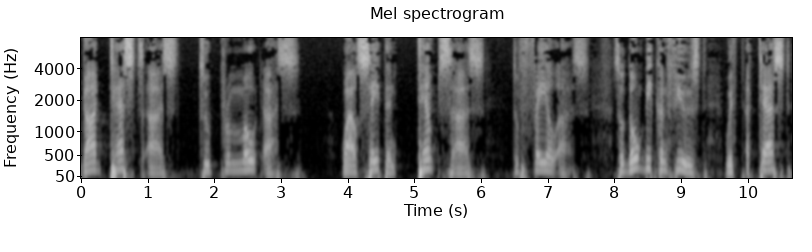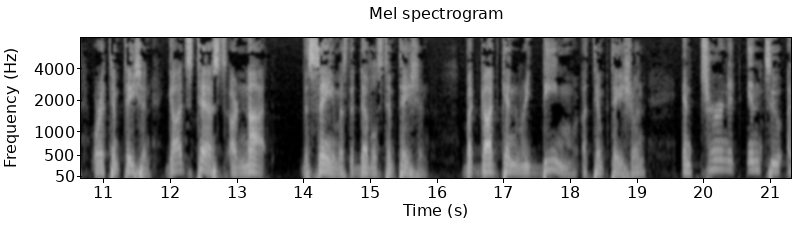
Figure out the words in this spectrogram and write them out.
God tests us to promote us, while Satan tempts us to fail us. So don't be confused with a test or a temptation. God's tests are not the same as the devil's temptation. But God can redeem a temptation and turn it into a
